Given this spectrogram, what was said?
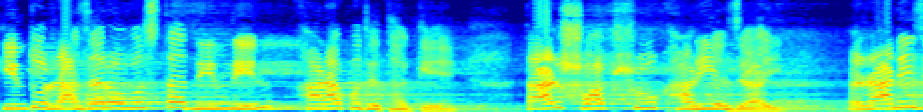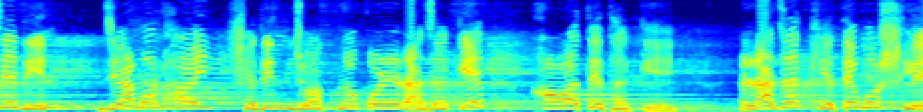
কিন্তু রাজার অবস্থা দিন দিন খারাপ হতে থাকে। তার সব সুখ হারিয়ে যায়। রানী যেদিন যেমন হয় সেদিন যত্ন করে রাজাকে খাওয়াতে থাকে। রাজা খেতে বসলে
